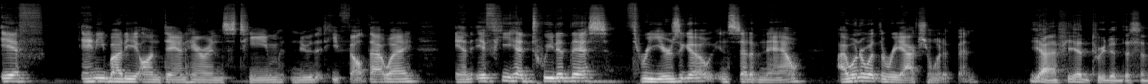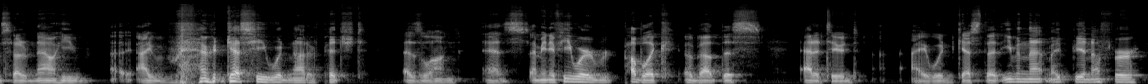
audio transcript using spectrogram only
if anybody on Dan Haren's team knew that he felt that way. And if he had tweeted this three years ago instead of now, I wonder what the reaction would have been. Yeah, if he had tweeted this instead of now, he, I, I, would guess he would not have pitched as long as. I mean, if he were public about this attitude, I would guess that even that might be enough for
